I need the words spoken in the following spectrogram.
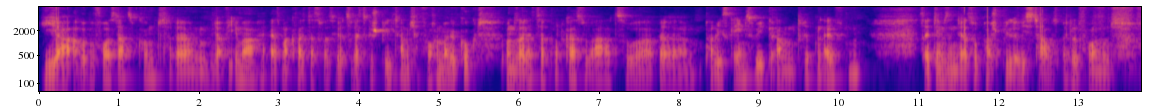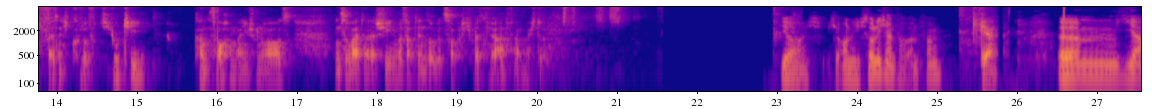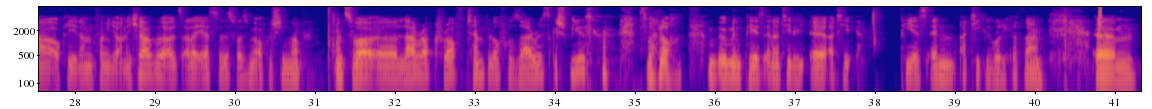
Ja, aber bevor es dazu kommt, ähm, ja, wie immer, erstmal quasi das, was wir zuletzt gespielt haben. Ich habe vorhin mal geguckt. Unser letzter Podcast war zur äh, Paris Games Week am 3.11. Seitdem sind ja so ein paar Spiele wie Star Wars Battlefront, ich weiß nicht, Call of Duty, kam vorher mal nicht schon raus und so weiter erschienen. Was habt ihr denn so gezockt? Ich weiß nicht, wer anfangen möchte. Ja, ja. Ich, ich auch nicht. Soll ich einfach anfangen? Gern. Ähm, ja, okay, dann fange ich an. Ich habe als allererstes, was ich mir aufgeschrieben habe, und zwar äh, Lara Croft Temple of Osiris gespielt. das war noch irgendein PSN-Artikel, äh, PSN-Artikel wollte ich gerade sagen. Ähm,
